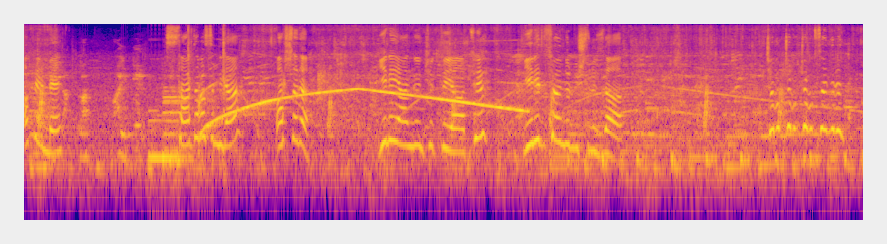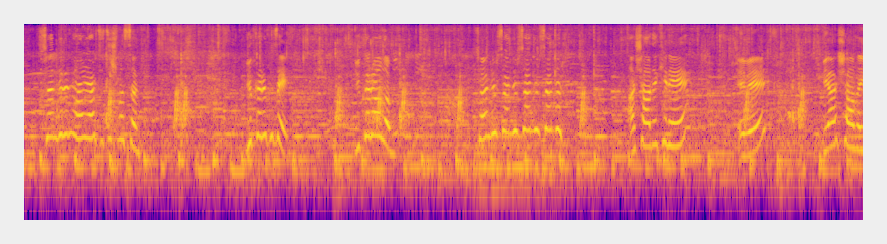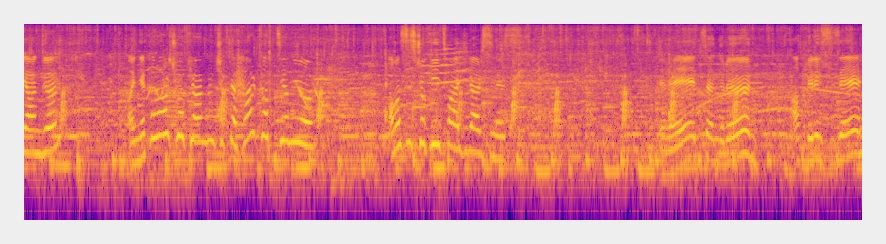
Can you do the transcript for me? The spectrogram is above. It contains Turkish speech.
Aferin be. Start'a basın bir daha. Başladı. Yine yangın çıktı ya. Tüh. Yeni söndürmüştünüz daha. Çabuk çabuk çabuk söndürün. Söndürün her yer tutuşmasın. Yukarı kuzey. Yukarı oğlum. Söndür söndür söndür söndür. Aşağıdaki ne? Evet. Bir aşağıda yangın. Ay ne kadar çok yangın çıktı. Her kat yanıyor. Ama siz çok iyi itfaiyecilersiniz. Evet söndürün. Aferin size.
